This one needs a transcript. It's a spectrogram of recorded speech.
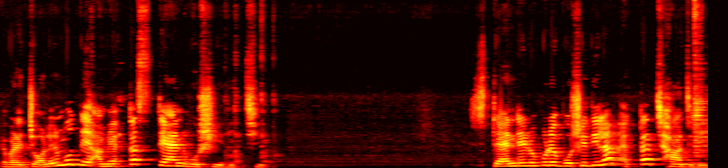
এবারে জলের মধ্যে আমি একটা স্ট্যান্ড বসিয়ে দিচ্ছি। স্ট্যান্ডের উপরে বসিয়ে দিলাম একটা ঝাঁঝরি।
